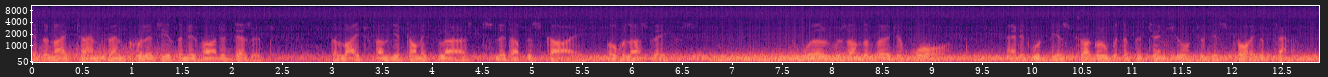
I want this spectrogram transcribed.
In the nighttime tranquility of the Nevada desert, the light from the atomic blasts lit up the sky over Las Vegas. The world was on the verge of war, and it would be a struggle with the potential to destroy the planet.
